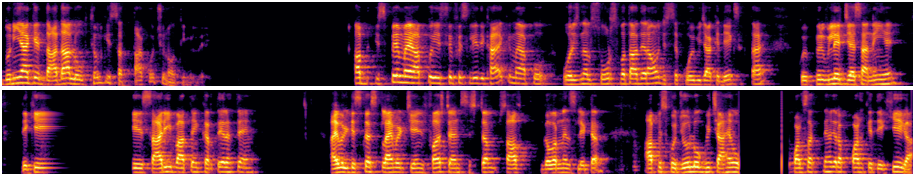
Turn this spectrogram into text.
दुनिया के दादा लोग थे, उनकी सत्ता को चुनौती मिल रही। अब इस पे मैं आपको ये सिर्फ़ इसलिए दिखाया कि मैं आपको ओरिजिनल सोर्स बता दे रहा हूँ, जिससे कोई भी जाके देख सकता है। कोई प्रिविलेज जैसा नहीं है। देखिए, ये सारी बातें करते रहते हैं। I will discuss climate change first and system of governance later आप इसको जो लोग भी चाहें वो पढ़ सकते हैं। जरा पढ़ के देखिएगा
